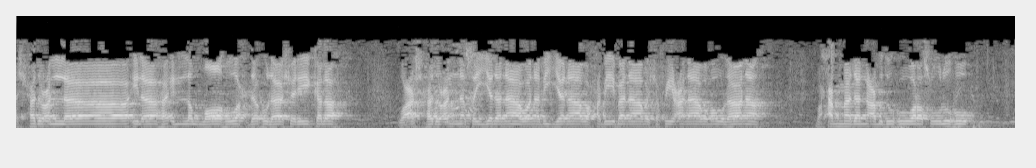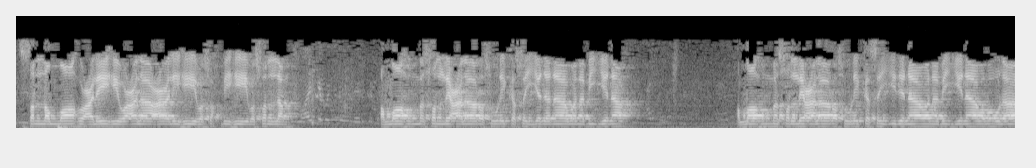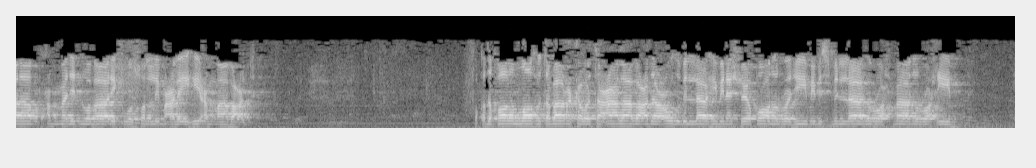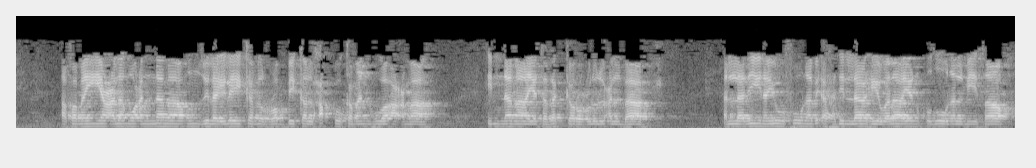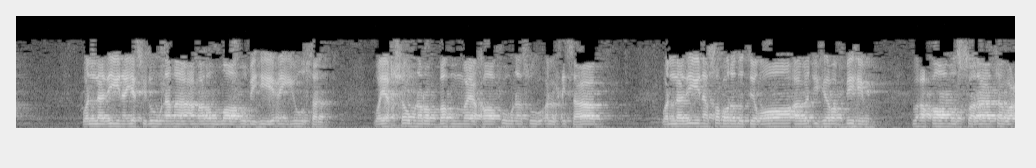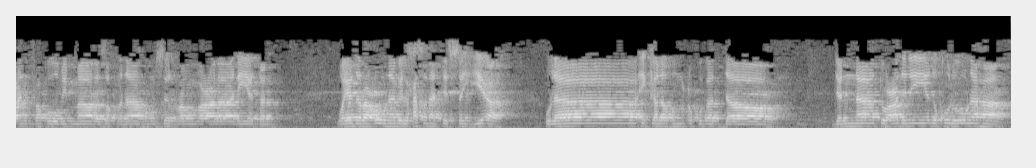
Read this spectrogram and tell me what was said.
أشهد أن لا إله إلا الله وحده لا شريك له. وأشهد أن سيدنا ونبينا وحبيبنا وشفيعنا ومولانا محمدا عبده ورسوله صلى الله عليه وعلى آله وصحبه وسلم. اللهم صل على رسولك سيدنا ونبينا اللهم صل على رسولك سيدنا ونبينا ومولانا محمد وبارك وسلم عليه عما بعد. فقد قال الله تبارك وتعالى بعد أعوذ بالله من الشيطان الرجيم. بسم الله الرحمن الرحيم. أفمن يعلم أنما أنزل إليك من ربك الحق كمن هو أعمى؟ إنما يتذكر أولو الألباب. الذين يوفون بأهد الله ولا ينقضون الميثاق والذين يسلون ما أمر الله به أن يوصل ويخشون ربهم ويخافون سوء الحساب والذين صبروا ابتغاء وجه ربهم وأقاموا الصلاة وأنفقوا مما رزقناهم سرا وعلانية ويدرعون بالحسنة السيئة أولئك لهم عقبى الدار. جنات عدن يدخلونها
